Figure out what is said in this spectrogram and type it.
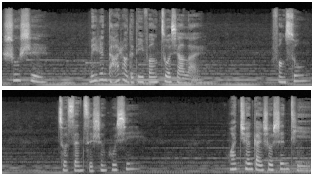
舒适、没人打扰的地方坐下来，放松，做三次深呼吸。完全感受身体，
